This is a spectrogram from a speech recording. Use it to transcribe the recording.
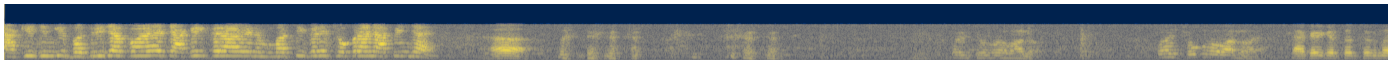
આખી જિંદગી ભત્રીજા પડે ચાકરી કરાવે ને મરતી છોકરા છોકરાને આપીને જાય. હા. કોઈ છોકરો વાલો. કોઈ છોકરો વાલો હે. કરતો છોક તો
